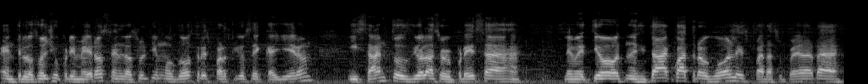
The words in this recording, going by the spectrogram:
entre los ocho primeros. En los últimos dos, tres partidos se cayeron y Santos dio la sorpresa, le metió, necesitaba cuatro goles para superar a,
